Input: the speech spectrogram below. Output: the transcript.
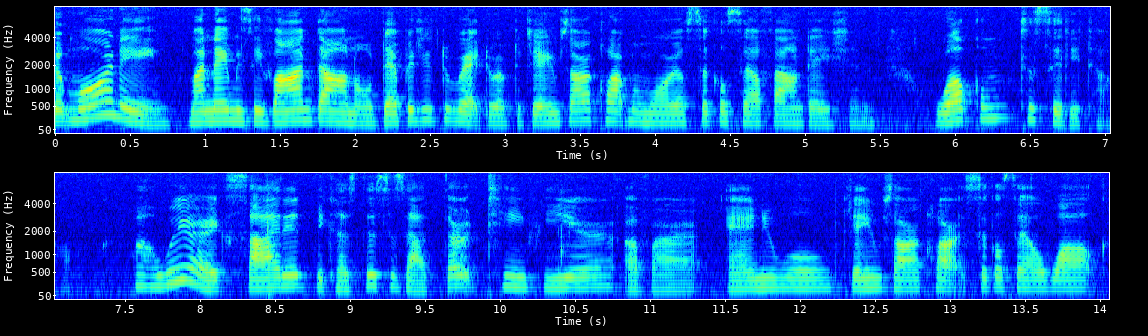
Good morning. My name is Yvonne Donald, Deputy Director of the James R. Clark Memorial Sickle Cell Foundation. Welcome to City Talk. Well, we are excited because this is our 13th year of our annual James R. Clark Sickle Cell Walk.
